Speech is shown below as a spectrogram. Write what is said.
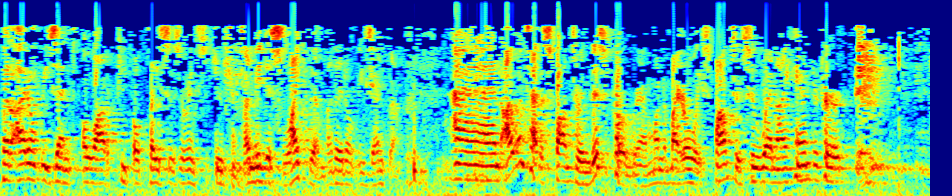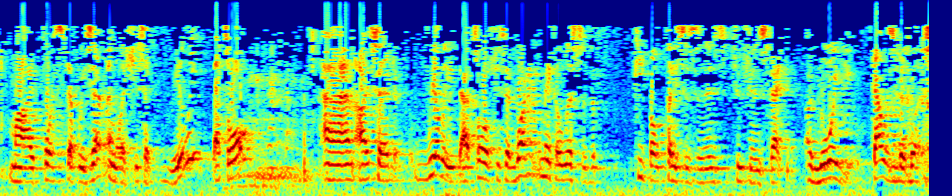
but I don't resent a lot of people, places, or institutions. I may dislike them, but I don't resent them. And I once had a sponsor in this program, one of my early sponsors, who when I handed her my fourth step resentment list. She said, Really? That's all? And I said, Really, that's all? She said, Why don't you make a list of the people, places, and institutions that annoy you. That was a big list.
